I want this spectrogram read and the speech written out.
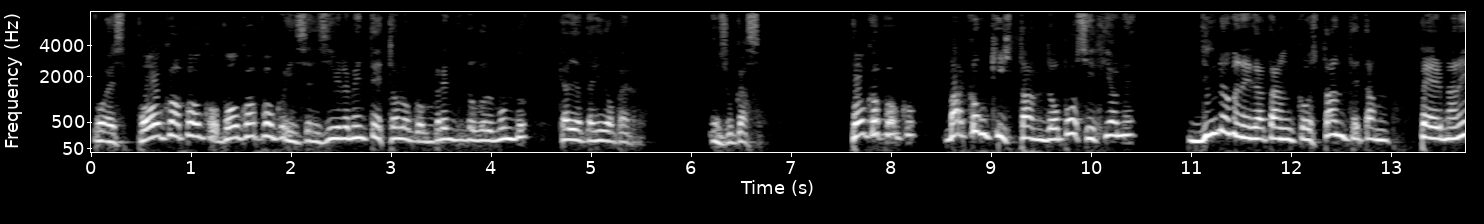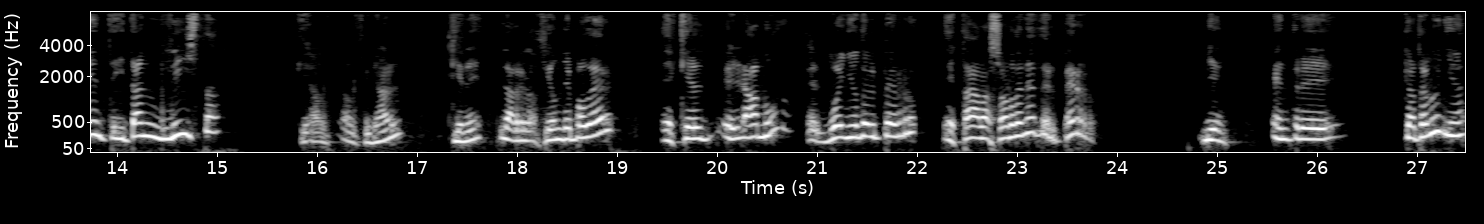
pues poco a poco, poco a poco, insensiblemente, esto lo comprende todo el mundo que haya tenido perros en su casa poco a poco va conquistando posiciones de una manera tan constante, tan permanente y tan lista que al, final tiene la relación de poder, es que el, el, amo, el dueño del perro, está a las órdenes del perro. Bien, entre Cataluña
